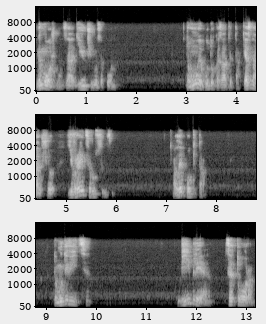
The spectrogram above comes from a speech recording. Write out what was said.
не можна за діючими законами. Тому я буду казати так. Я знаю, що єврей це русизм. Але поки так. Тому дивіться. Біблія це Тора.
